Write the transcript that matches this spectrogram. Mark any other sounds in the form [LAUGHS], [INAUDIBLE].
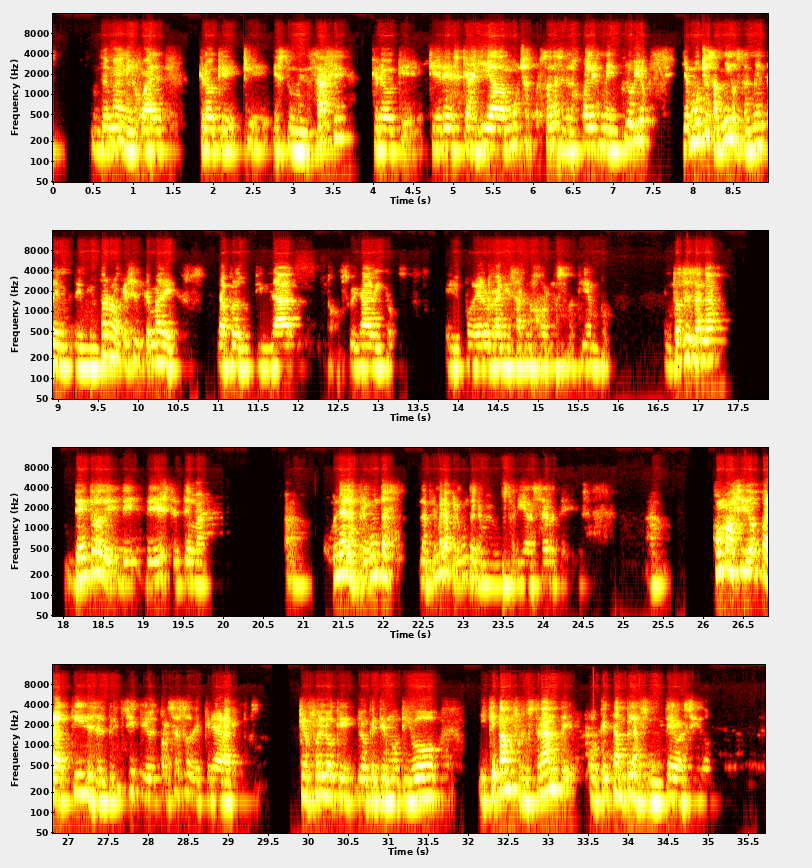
un tema en el cual creo que, que es tu mensaje, creo que, que, eres, que has guiado a muchas personas, en las cuales me incluyo, y a muchos amigos también de, mi entorno, que es el tema de la productividad, construir hábitos, el poder organizar mejor nuestro tiempo. Entonces, Ana, dentro de, este tema, ah, una de las preguntas, la primera pregunta que me gustaría hacerte es, ah, ¿cómo ha sido para ti desde el principio el proceso de crear hábitos? ¿Qué fue lo que, lo que te motivó y qué tan frustrante o qué tan placentero ha sido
